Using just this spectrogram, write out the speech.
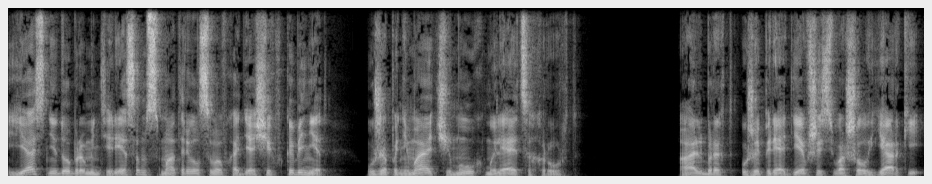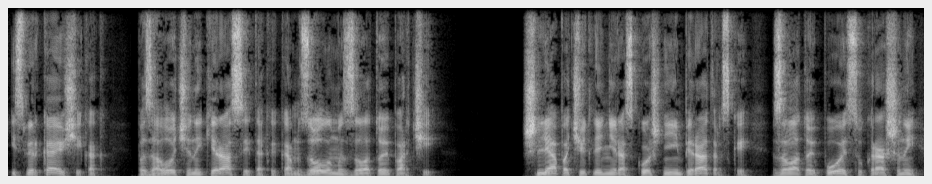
Я с недобрым интересом всматривался во входящих в кабинет, уже понимая, чему ухмыляется Хрурт. Альбрехт, уже переодевшись, вошел яркий и сверкающий, как позолоченной керасой, так и камзолом из золотой парчи. Шляпа чуть ли не роскошнее императорской, золотой пояс, украшенный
